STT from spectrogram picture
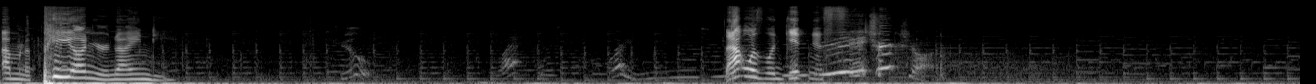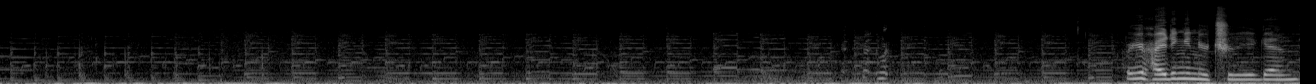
I'm gonna pee on your 90. Cute. What is crazy? That was legitness. Trick shot. Are you hiding in your tree again?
